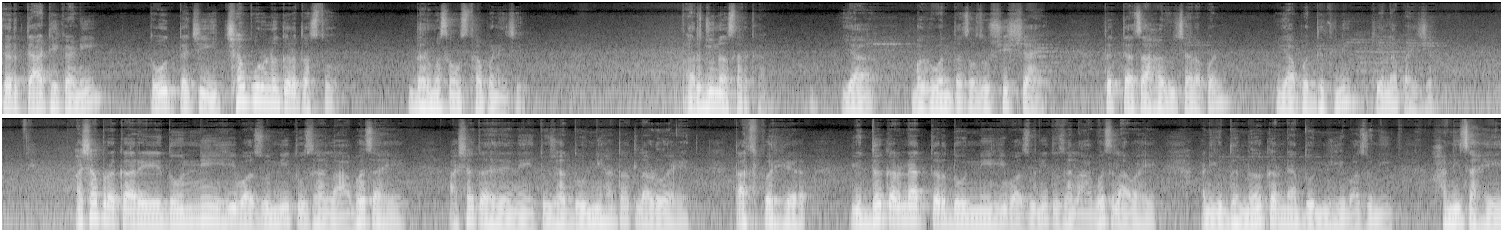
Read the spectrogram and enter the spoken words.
तर त्या ठिकाणी तो त्याची इच्छा पूर्ण करत असतो धर्मसंस्थापनेची. अर्जुनासारखा या भगवंताचा जो शिष्य आहे तर त्याचा हा विचार आपण या पद्धतीने केला पाहिजे. अशा प्रकारे दोन्हीही बाजूंनी तुझा लाभच आहे. अशा तऱ्हेने तुझ्या दोन्ही हातात लाडू आहेत. तात्पर्य युद्ध करण्यात तर दोन्हीही बाजूनी तुझा लाभच लाभ आहे. आणि युद्ध न करण्यात दोन्हीही बाजूनी हानीच आहे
